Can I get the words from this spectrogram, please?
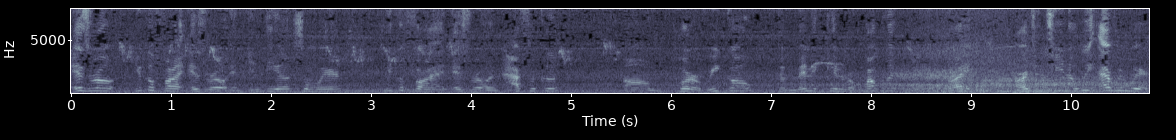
Israel, you can find Israel in India somewhere. You can find Israel in Africa, um, Puerto Rico, Dominican Republic, right? Argentina. We everywhere.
